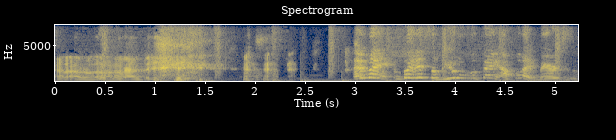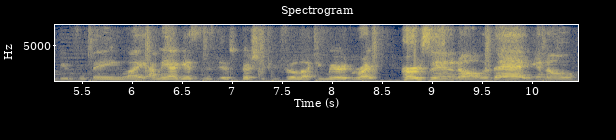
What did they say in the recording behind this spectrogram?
I, I don't I don't have to. I mean, but it's a beautiful thing. I feel like marriage is a beautiful thing. Like, I mean, I guess especially if you feel like you married the right person and all of that, you know.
